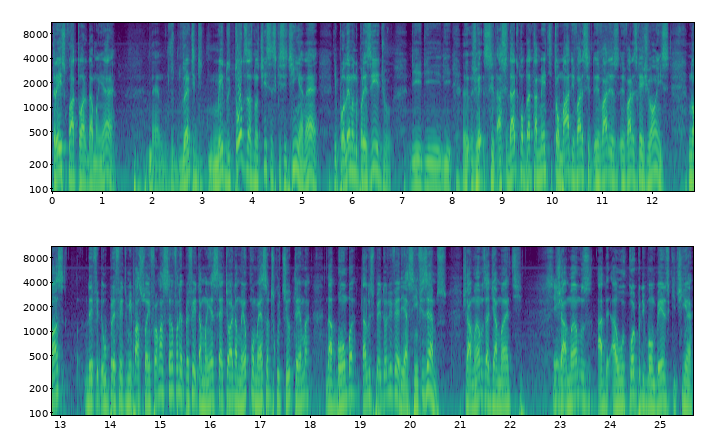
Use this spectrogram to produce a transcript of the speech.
3, 4 horas da manhã, né, du- durante de- meio de todas as notícias que se tinha, né, de problema no presídio, de, de- de, eh, ci- a cidade completamente tomada em várias, em várias, em várias regiões, nós o prefeito me passou a informação, eu falei, prefeito, amanhã às 7 horas da manhã eu começo a discutir o tema da bomba da Luiz Pedro Oliveira. E assim fizemos. Chamamos a Diamante, Sim. Chamamos a- a- o corpo de bombeiros que tinha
